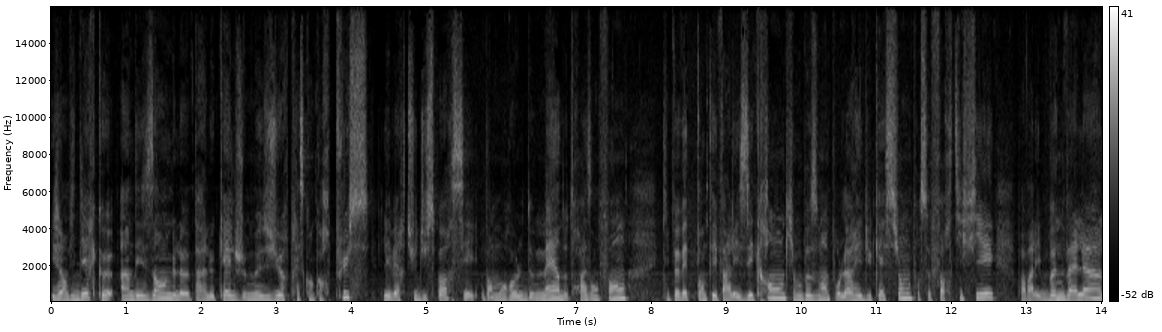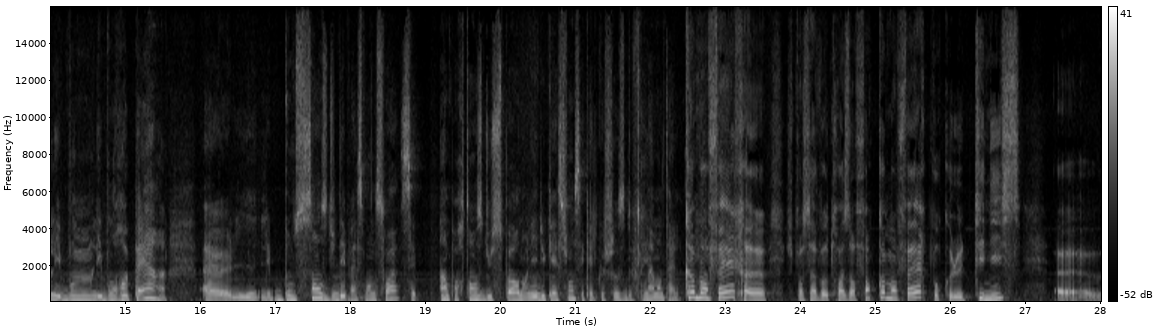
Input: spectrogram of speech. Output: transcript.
Et j'ai envie de dire qu'un des angles par lequel je mesure presque encore plus les vertus du sport, c'est dans mon rôle de mère de trois enfants qui peuvent être tentés par les écrans, qui ont besoin pour leur éducation, pour se fortifier, pour avoir les bonnes valeurs, les bons, les bons repères, euh, les bons sens du dépassement de soi. Cette importance du sport dans l'éducation, c'est quelque chose de fondamental. Comment faire, euh, je pense à vos trois enfants, comment faire pour que le tennis euh,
